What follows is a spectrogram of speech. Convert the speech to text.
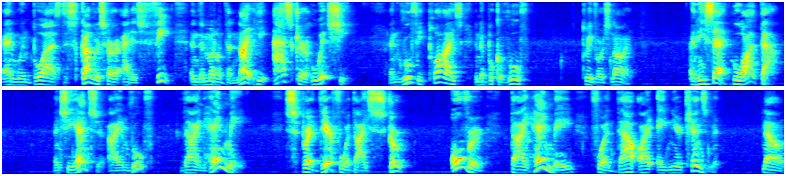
and when Boaz discovers her at his feet in the middle of the night, he asks her, Who is she? And Ruth replies in the book of Ruth 3 verse 9. And he said, Who art thou? And she answered, I am Ruth, thine handmaid. Spread therefore thy skirt over thy handmaid, for thou art a near kinsman. Now,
